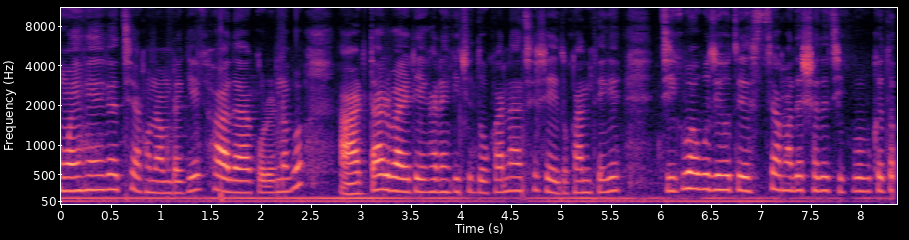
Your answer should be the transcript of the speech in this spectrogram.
সময় হয়ে গেছে, এখন আমরা গিয়ে খাওয়া দাওয়া করে নেব। আর তার বাইরে এখানে কিছু দোকান আছে, সেই দোকান থেকে চিকুবাবু যেহেতু এসছে আমাদের সাথে, চিকুবাবুকে তো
